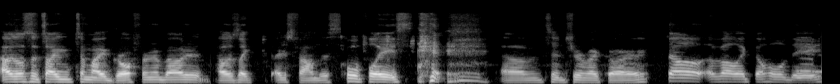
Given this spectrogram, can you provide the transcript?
I was also talking to my girlfriend about it. I was like, I just found this cool place um, to insure my car. Tell about like the whole day,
